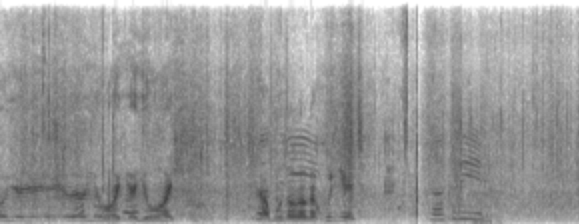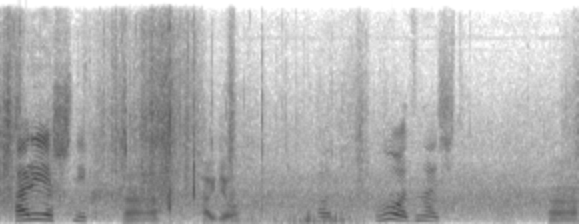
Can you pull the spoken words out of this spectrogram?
Ой-ой-ой-ой-ой-ой. Как будто надо худеть. Смотри, орешник. Ага. А где он? Вот, вот значит. Ага.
